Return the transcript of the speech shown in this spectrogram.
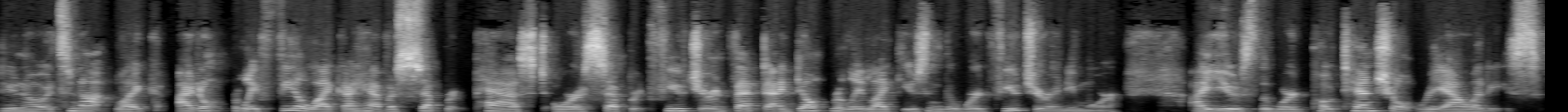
You know it's not like i don't really feel like i have a separate past or a separate future. In fact i don't really like using the word future anymore. I use the word potential realities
